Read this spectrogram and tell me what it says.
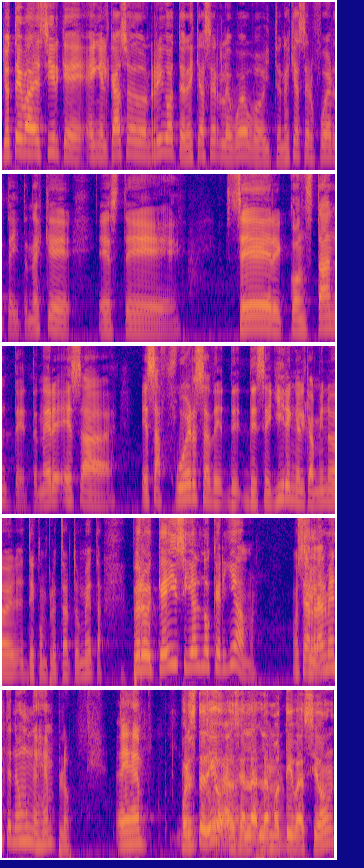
yo te iba a decir que en el caso de Don Rigo tenés que hacerle huevo y tenés que hacer fuerte y tenés que este ser constante, tener esa, esa fuerza de, de- de seguir en el camino de, de completar tu meta. Pero ¿qué y si él no quería? O sea, Sí. realmente no es un ejemplo. Ejem- Por eso te Sí, digo, o sea, la, motivación,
